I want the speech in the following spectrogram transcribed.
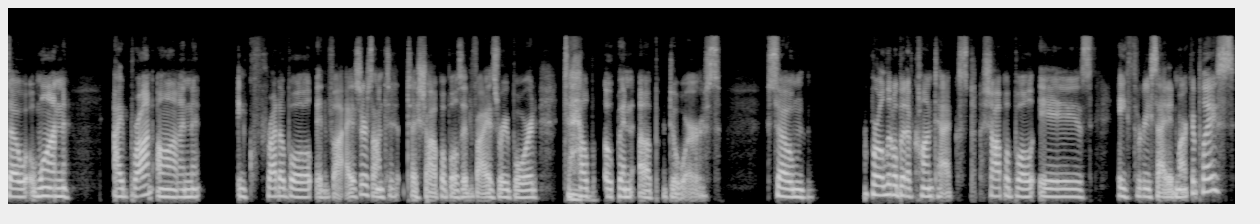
So, one, I brought on incredible advisors onto to Shoppable's advisory board to Mm. help open up doors. So, for a little bit of context, Shoppable is a three sided marketplace.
